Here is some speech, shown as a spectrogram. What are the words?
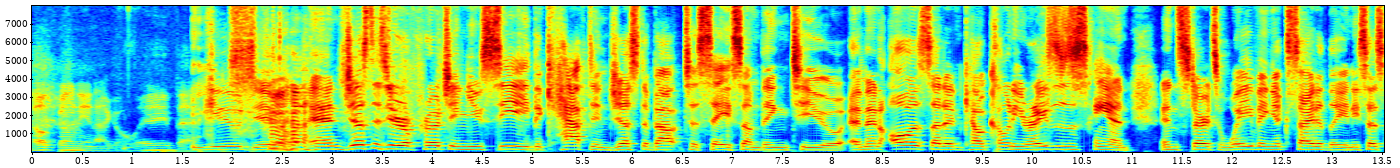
Falcone and I go way back. You do. and just as you're approaching, you see the captain just about to say something to you. And then all of a sudden, Calcone raises his hand and starts waving excitedly. And he says,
